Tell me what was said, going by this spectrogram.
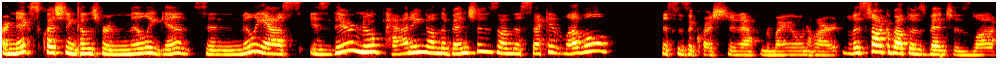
Our next question comes from Millie Gentz, and Millie asks, is there no padding on the benches on the second level? This is a question after my own heart. Let's talk about those benches, Lach.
